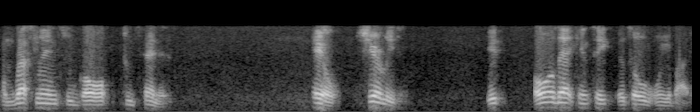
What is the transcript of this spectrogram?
From wrestling to golf to tennis. Hell, cheerleading. It all that can take a toll on your body.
